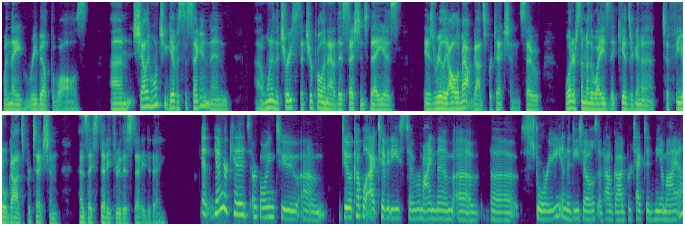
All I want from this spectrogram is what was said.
when they rebuilt the walls. Um, Shelly, won't you give us a second? And uh, one of the truths that you're pulling out of this session today is is really all about God's protection. So, what are some of the ways that kids are going to to feel God's protection as they study through this study today? Yeah, younger kids are going to um, do a couple activities to remind them of the story and the details of how God protected Nehemiah.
